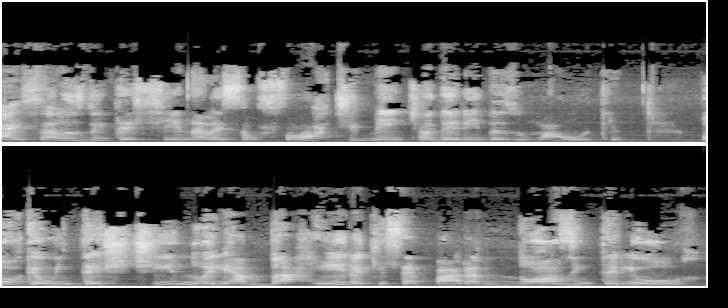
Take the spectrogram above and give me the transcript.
As células do intestino, elas são fortemente aderidas uma à outra. Porque o intestino, ele é a barreira que separa nós interior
